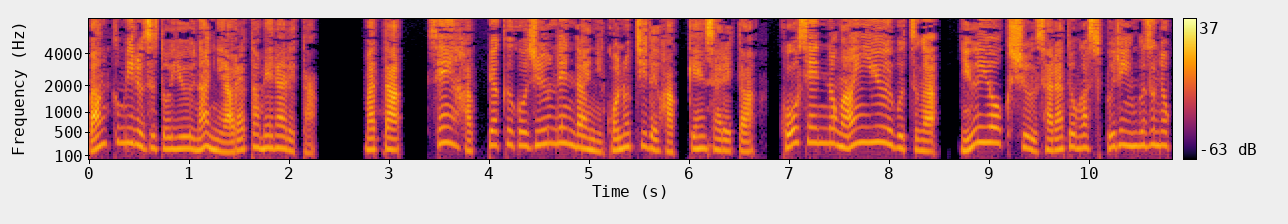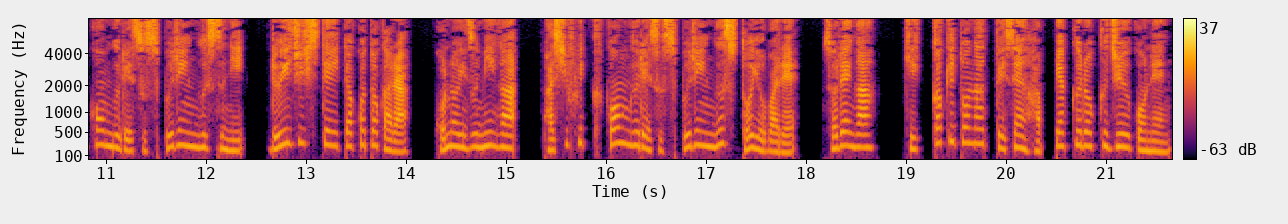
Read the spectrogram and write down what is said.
バンクミルズという名に改められた。また、1850年代にこの地で発見された鉱泉の含有物がニューヨーク州サラトガスプリングズのコングレススプリングスに類似していたことから、この泉がパシフィックコングレススプリングスと呼ばれ、それがきっかけとなって1865年、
